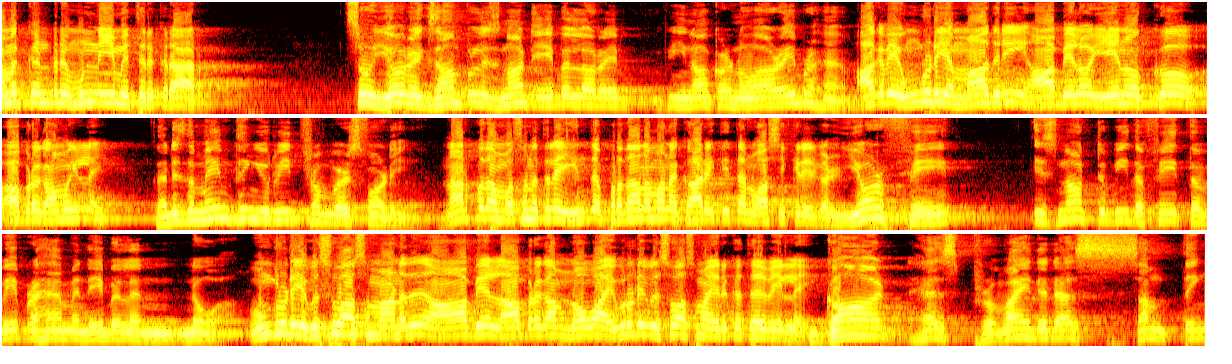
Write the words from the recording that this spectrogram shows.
நமக்கென்று முன் நியமித்திருக்கிறார் So your example is not Abel or Ab- Enoch or Noah or Abraham. ஆகவே உங்களுடைய மாதிரி ஆபேலோ ஏனோக்கோ ஆபிரகாமோ இல்லை That is the main thing you read from verse 40. நாற்பதாம் வசனத்திலே இந்த பிரதானமான காரியத்தை தான் வாசிக்கிறீர்கள் Your faith is not to be the faith of Abraham and Abel and Noah. உங்களுடைய விசுவாசமானது ஆபேல் ஆபிரகாம் நோவா இவருடைய விசுவாசமா இருக்க தேவையில்லை God has provided us something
